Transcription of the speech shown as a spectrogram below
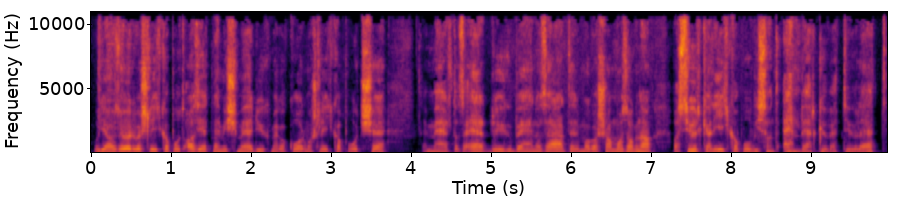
ugye az örvös légykapót azért nem ismerjük, meg a kormos légykapót se, mert az erdőkben az állat magasan mozognak, a szürke légykapó viszont emberkövető lett,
